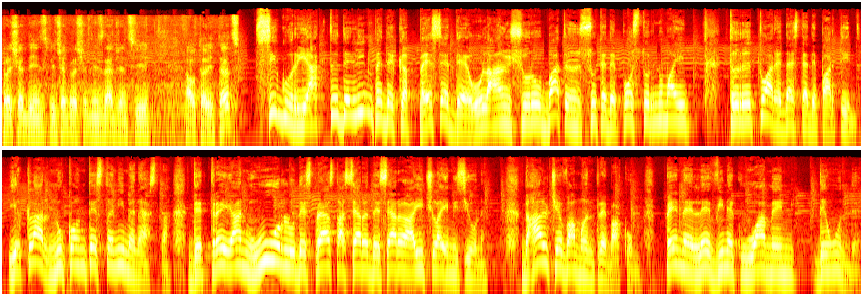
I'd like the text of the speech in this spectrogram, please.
președinți, vicepreședinți de agenții, autorități. Sigur, e atât de limpede că PSD-ul a înșurubat în sute de posturi numai târătoare de-astea de partid E clar, nu contestă nimeni asta De trei ani urlu despre asta seară de seară aici la emisiune Dar altceva mă întreb acum PNL vine cu oameni de unde?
